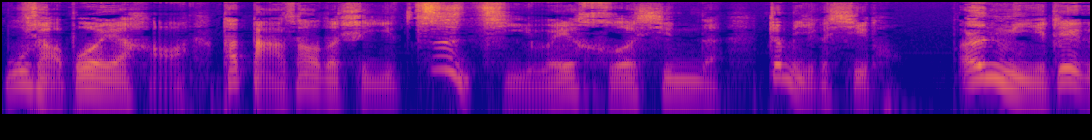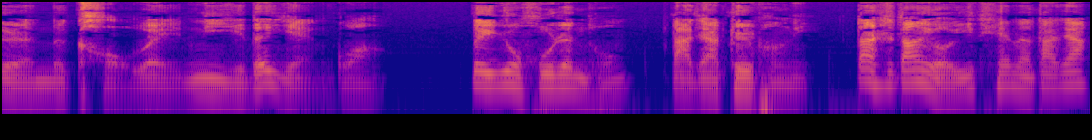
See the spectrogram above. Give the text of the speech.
吴晓波也好啊，他打造的是以自己为核心的这么一个系统，而你这个人的口味、你的眼光被用户认同，大家追捧你。但是当有一天呢，大家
